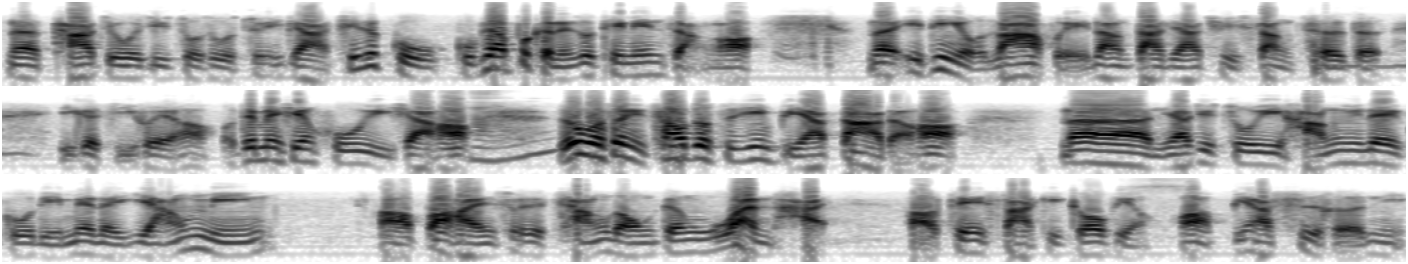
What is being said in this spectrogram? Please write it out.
那他就会去做出追加。其实股股票不可能说天天涨哦，那一定有拉回让大家去上车的。一个机会哈，我这边先呼吁一下哈。如果说你操作资金比较大的哈，那你要去注意航运类股里面的阳明啊，包含所谓的长隆跟万海啊这些三基股票啊，比较适合你，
